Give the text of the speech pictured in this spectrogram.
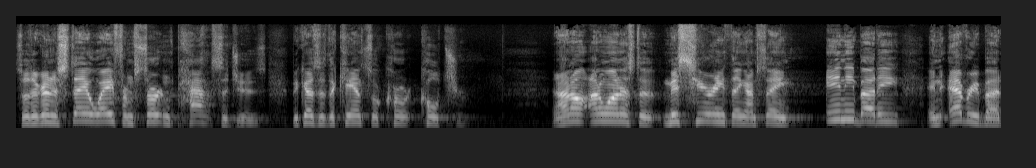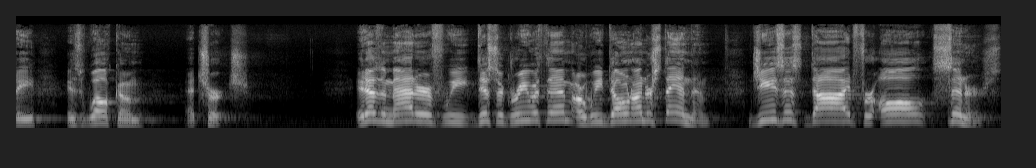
So they're going to stay away from certain passages because of the cancel culture. And I don't, I don't want us to mishear anything I'm saying. Anybody and everybody is welcome at church. It doesn't matter if we disagree with them or we don't understand them. Jesus died for all sinners.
